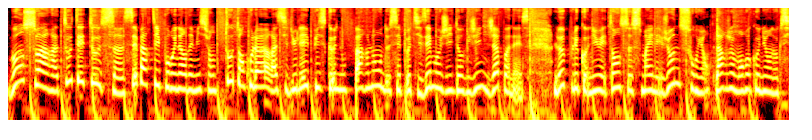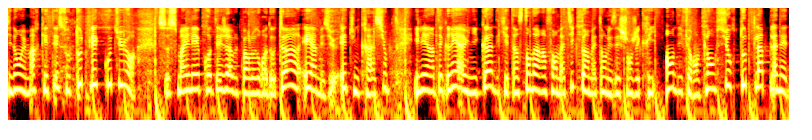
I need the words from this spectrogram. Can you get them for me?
Bonsoir à toutes et tous, c'est parti pour une heure d'émission tout en couleur acidulée puisque nous parlons de ces petits émojis d'origine japonaise. Le plus connu étant ce smiley jaune souriant, largement reconnu en Occident et marketé sous toutes les coutures. Ce smiley est protégeable par le droit d'auteur et à mes yeux est une création. Il est intégré à Unicode qui est un standard informatique permettant les échanges écrits en différentes langues sur toute la planète.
